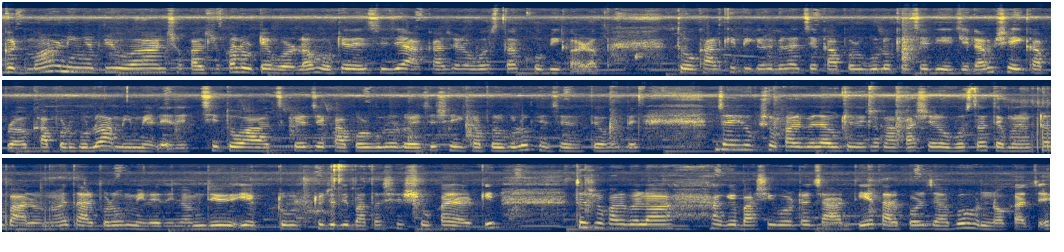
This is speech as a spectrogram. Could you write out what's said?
গুড মর্নিং এভরিওয়ান সকাল সকাল উঠে পড়লাম। উঠে দেখছি যে আকাশের অবস্থা খুবই খারাপ। তো কালকে বিকেলবেলা যে কাপড়গুলো কেচে দিয়েছিলাম, সেই কাপড়, কাপড়গুলো আমি মেলে দিচ্ছি। তো আজকের যে কাপড়গুলো রয়েছে, সেই কাপড়গুলো কেচে দিতে হবে। যাই হোক, সকালবেলা উঠে দেখলাম আকাশের অবস্থা তেমন একটা ভালো নয়। তারপরেও মেলে দিলাম যে একটু একটু যদি বাতাসে শুকায় আর কি। তো সকালবেলা আগে বাসি গোটা ঝাড় দিয়ে তারপর যাব অন্য কাজে।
